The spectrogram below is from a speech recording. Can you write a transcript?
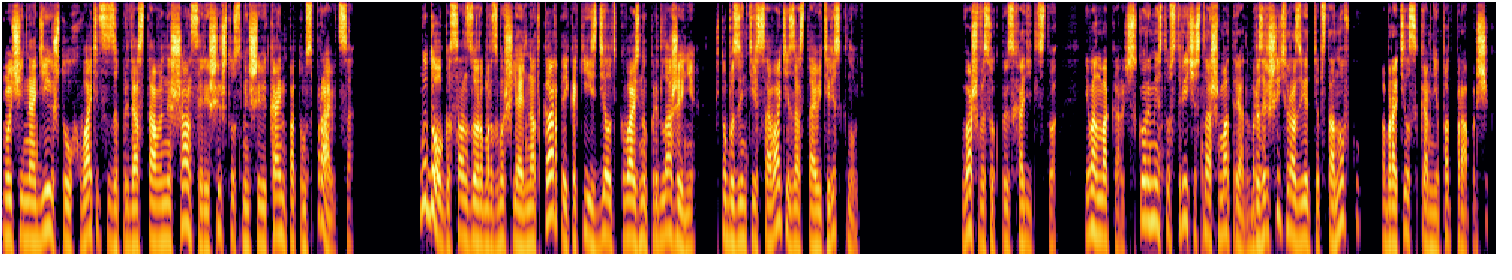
Очень надеюсь, что ухватится за предоставленный шанс и решит, что с меньшевиками потом справится. Мы долго с Анзором размышляли над картой и какие сделать Квазину предложения, чтобы заинтересовать и заставить рискнуть. Ваше высокопроисходительство, Иван Макарович, скоро место встречи с нашим отрядом. Разрешите разведать обстановку? Обратился ко мне подпрапорщик.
